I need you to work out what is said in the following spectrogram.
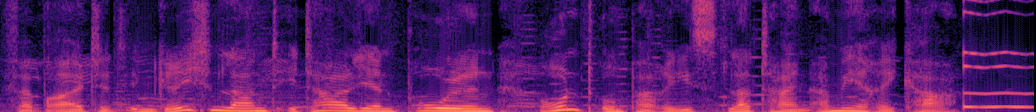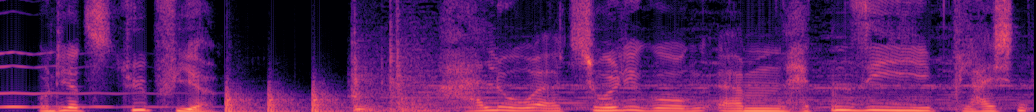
Verbreitet in Griechenland, Italien, Polen, rund um Paris, Lateinamerika. Und jetzt Typ 4. Hallo, Entschuldigung, ähm, hätten Sie vielleicht einen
